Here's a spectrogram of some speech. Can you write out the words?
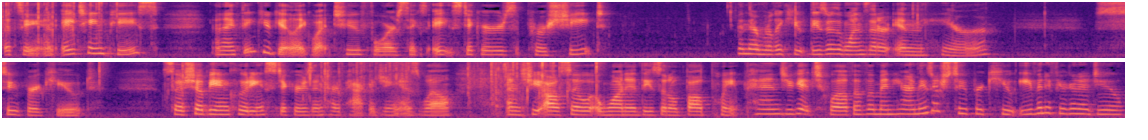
let's see, an 18 piece. And I think you get like, what, two, four, six, eight stickers per sheet. And they're really cute. These are the ones that are in here. Super cute. So she'll be including stickers in her packaging as well. And she also wanted these little ballpoint pens. You get 12 of them in here. And these are super cute. Even if you're going to do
